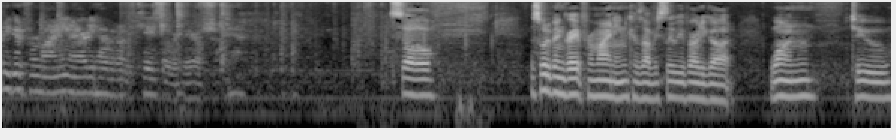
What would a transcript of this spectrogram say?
pretty good for mining. I already have it on a case over here. I'll show you. So this would have been great for mining because obviously we've already got one, two,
